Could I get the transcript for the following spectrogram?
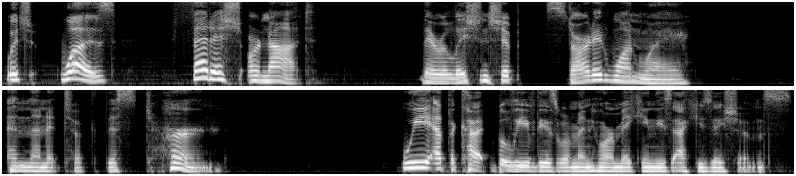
which was fetish or not. Their relationship started one way, and then it took this turn. We at The Cut believe these women who are making these accusations.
